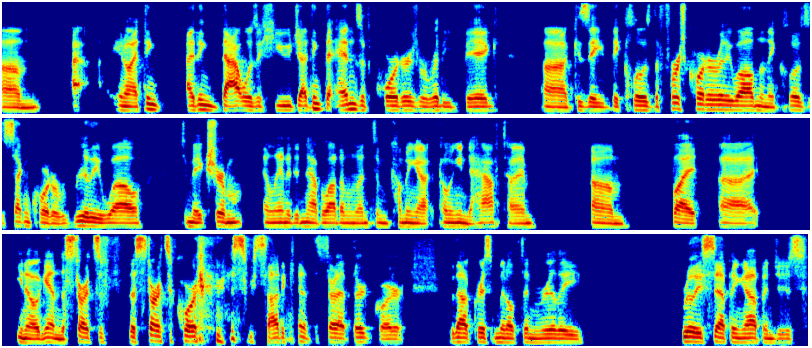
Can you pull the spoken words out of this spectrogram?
Um, I, you know, I think I think that was a huge. I think the ends of quarters were really big because uh, they they closed the first quarter really well, and then they closed the second quarter really well to make sure Atlanta didn't have a lot of momentum coming out coming into halftime. Um, but uh, you know, again, the starts of the starts of quarters, we saw it again at the start of that third quarter, without Khris Middleton really, really stepping up and just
